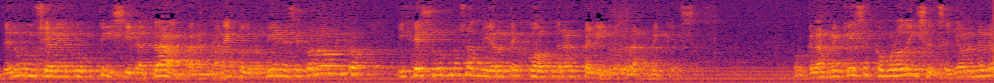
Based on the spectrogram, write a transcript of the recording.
denuncia la injusticia y la trampa en el manejo de los bienes económicos y Jesús nos advierte contra el peligro de las riquezas. Porque las riquezas, como lo dice el Señor en el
